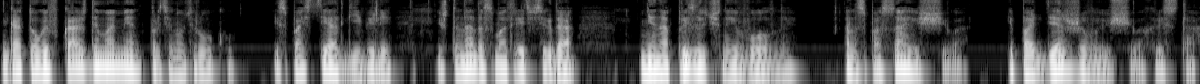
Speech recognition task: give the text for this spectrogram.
готовый в каждый момент протянуть руку и спасти от гибели — и что надо смотреть всегда не на призрачные волны, а на спасающего и поддерживающего Христа.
